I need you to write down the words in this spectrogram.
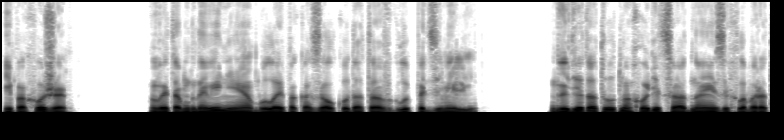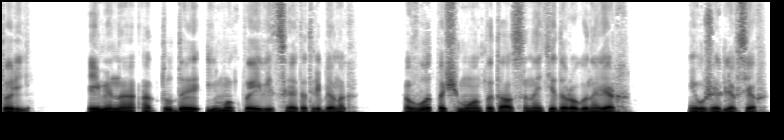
И, похоже, в это мгновение Булай показал куда-то вглубь подземелий. Где-то тут находится одна из их лабораторий. Именно оттуда и мог появиться этот ребенок. Вот почему он пытался найти дорогу наверх. И уже для всех.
